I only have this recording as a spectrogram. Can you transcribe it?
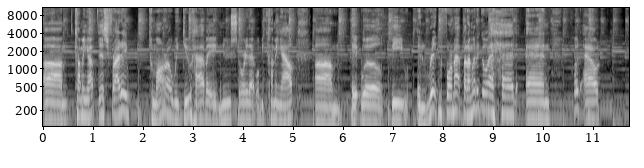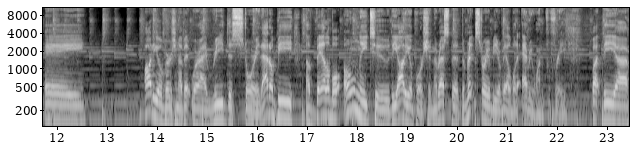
Um, coming up this Friday, tomorrow, we do have a news story that will be coming out. Um, it will be in written format, but I'm going to go ahead and put out a audio version of it where I read this story. That'll be available only to the audio portion. The rest, the, the written story will be available to everyone for free. But the uh,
